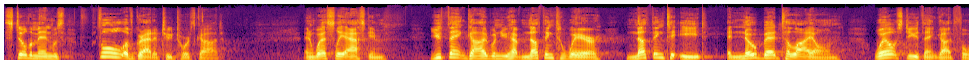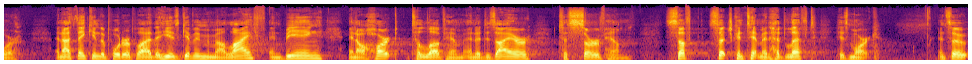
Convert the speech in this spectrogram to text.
Still, the man was full of gratitude towards God. And Wesley asked him, You thank God when you have nothing to wear, nothing to eat, and no bed to lie on. What else do you thank God for? And I thank him, the porter replied, that he has given me my life and being and a heart to love him and a desire to serve him. Such, contentment had left his mark. And so,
